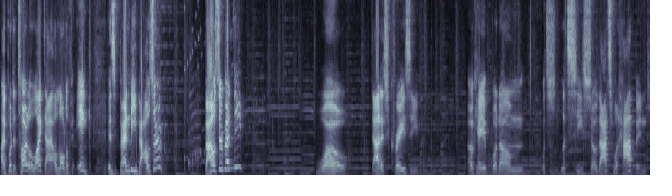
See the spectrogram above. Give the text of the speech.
I put a title like that, a lot of ink. Is Bendy Bowser? Bowser Bendy? Whoa, that is crazy. Okay, but um, let's let's see. So that's what happened.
